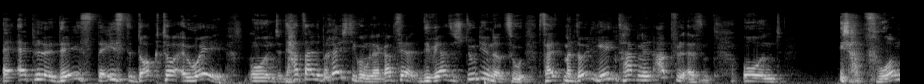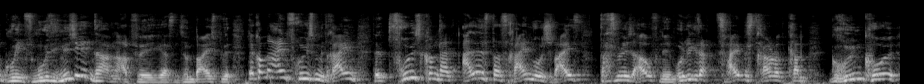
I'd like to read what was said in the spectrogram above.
Apple a day stays the doctor away und der hat seine Berechtigung, da gab es ja diverse Studien dazu. Das heißt man sollte jeden Tag einen Apfel essen und ich habe vor dem Green Smoothie nicht jeden Tag einen Apfel gegessen zum Beispiel. Da kommt ein Frühs mit rein. Frühs kommt halt alles das rein wo ich weiß das will ich aufnehmen. Und wie gesagt 2 bis 300 Gramm Grünkohl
